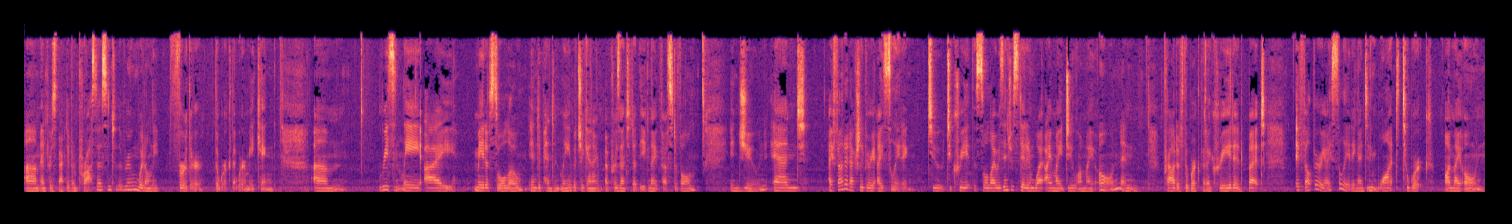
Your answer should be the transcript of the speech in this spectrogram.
um, and perspective and process into the room would only further the work that we're making. Um, recently, I made a solo independently, which again I, I presented at the Ignite Festival in June, and I found it actually very isolating to to create the solo. I was interested in what I might do on my own and proud of the work that I created, but it felt very isolating. I didn't want to work on my own.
